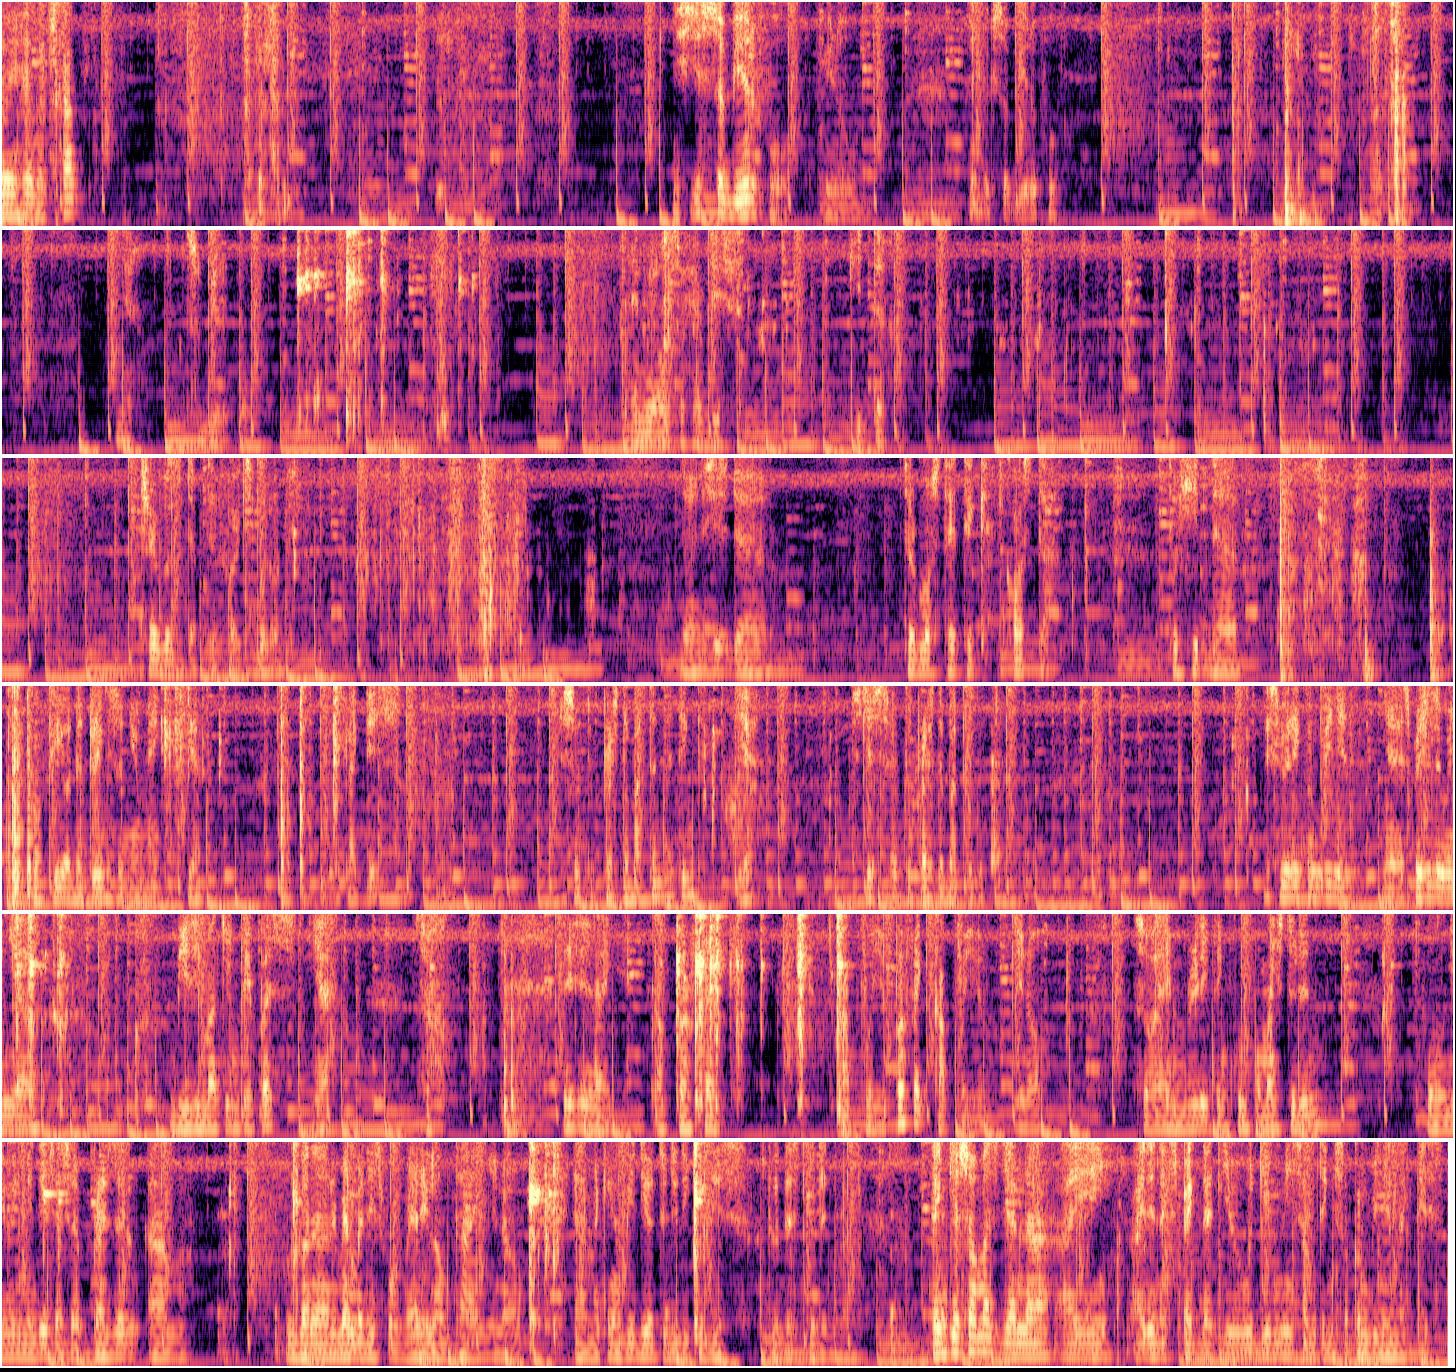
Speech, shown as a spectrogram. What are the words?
cup. It's just so beautiful you know. It looks so beautiful. Yeah so beautiful. And we also have this heater travel adapter for export only. Now this is the thermostatic coaster to heat the coffee or the drinks that you make. Here just like this. Just have to press the button I think. Yeah. Just have to press the button. It's very convenient. Yeah especially when you're busy marking papers yeah. So this is like a perfect cup for you perfect cup for you you know. So i'm really thankful for my student for giving me this as a present. Um i'm gonna remember this for a very long time you know. And i'm making a video to dedicate this to the student. Thank you so much Jannah. I I didn't expect that you would give me something so convenient like this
